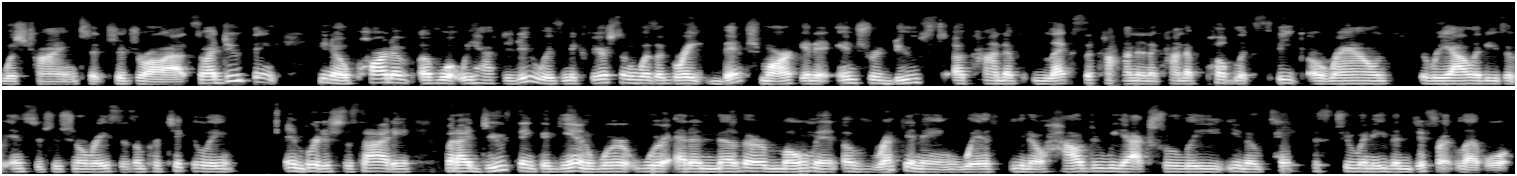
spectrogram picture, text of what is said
was trying to, to draw out. So I do think, you know, part of, of what we have to do is Macpherson was a great benchmark and it introduced a kind of lexicon and a kind of public speak around the realities of institutional racism, particularly in British society. But I do think again we're we're at another moment of reckoning with you know how do we actually you know take this to an even different level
